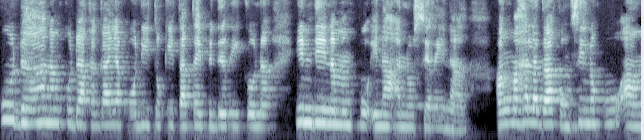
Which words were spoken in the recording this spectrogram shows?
kuda ng kuda kagaya po dito kay Tatay Federico na hindi naman po inaano si Rina. Ang mahalaga kung sino po ang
